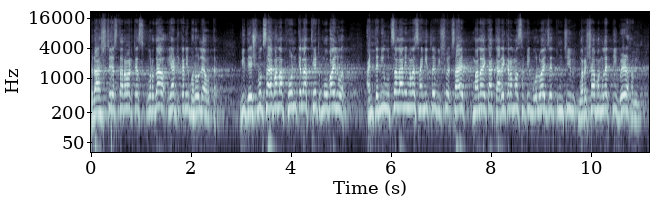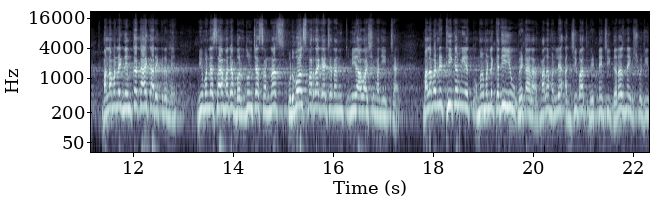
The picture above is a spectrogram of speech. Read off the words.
राष्ट्रीय स्तरावरच्या स्पर्धा या ठिकाणी भरवल्या होत्या. मी देशमुख साहेबांना फोन केला थेट मोबाईलवर. आणि त्यांनी उचलला आणि मला सांगितलं विश्व साहेब मला एका कार्यक्रमासाठी बोलवायचं आहे तुमची वर्षा बंगल्यातली वेळ हवी. मला म्हणलं नेमकं काय कार्यक्रम आहे? मी म्हणलं साहेब माझ्या बर्दूंच्या सन्नास फुटबॉल स्पर्धा घ्यायच्यात आणि तुम्ही यावं अशी माझी इच्छा आहे. मला म्हणले ठीक आहे मी येतो. मग म्हणलं कधी येऊ भेटायला? मला म्हणले अजिबात भेटण्याची गरज नाही विश्वजित.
